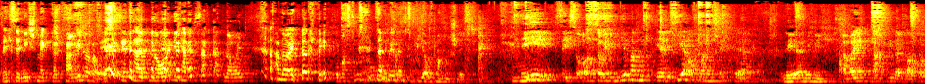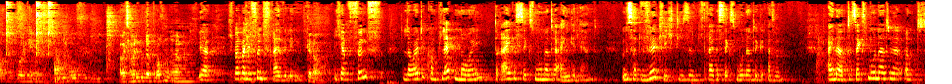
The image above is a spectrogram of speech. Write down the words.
Wenn es dir nicht schmeckt, dann fange ich Bin da raus. Es ist jetzt halb neun, ich habe gesagt ab neun. Ab neun, okay. Wo machst du es auf? Mir kannst du Bier aufmachen schlecht? Nee, sehe ich so aus, soll ich Bier machen, äh, Bier aufmachen, schlecht wäre. Nee, eigentlich nicht. Aber ich mach lieber draußen auf, bevor ich hier im Hof liege. Aber jetzt haben wir dich unterbrochen. Ähm, Ja, ich war bei den fünf Freiwilligen. genau. Ich habe fünf Leute komplett neu drei bis sechs Monate eingelernt. Und es hat wirklich diese drei bis sechs Monate, also einer hatte sechs Monate und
